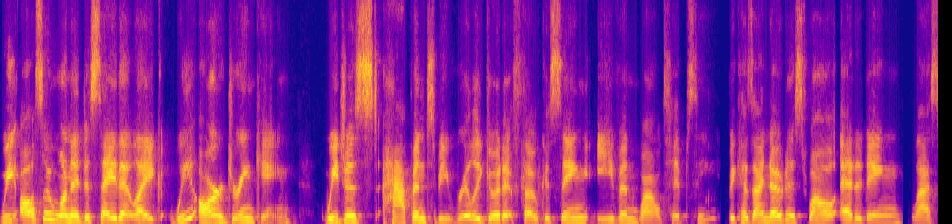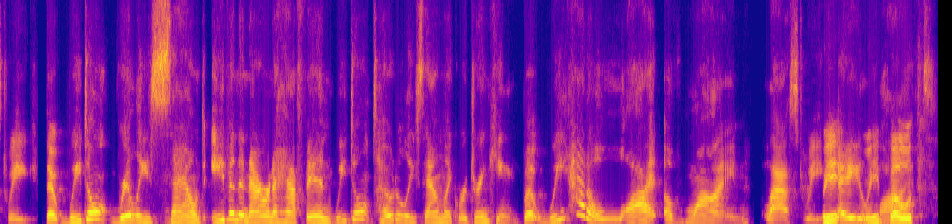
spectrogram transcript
We also wanted to say that like we are drinking we just happen to be really good at focusing even while tipsy because I noticed while editing last week that we don't really sound, even an hour and a half in, we don't totally sound like we're drinking, but we had a lot of wine last week. We, a we both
